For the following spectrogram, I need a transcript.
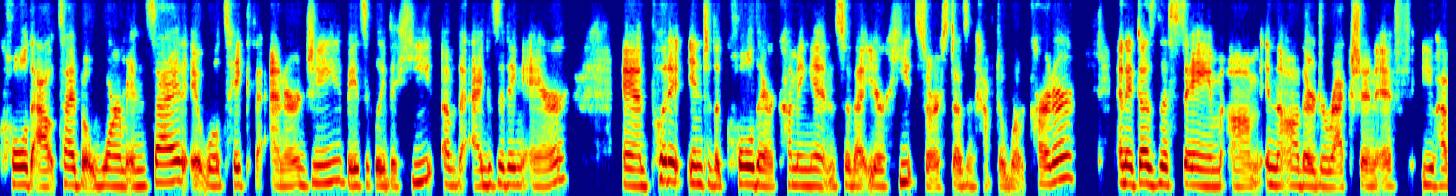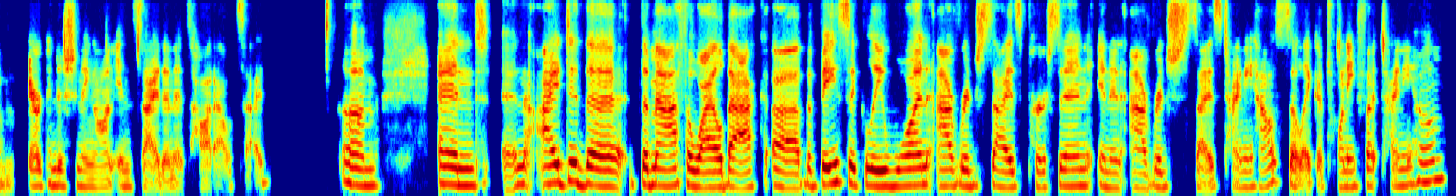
cold outside but warm inside, it will take the energy, basically the heat of the exiting air, and put it into the cold air coming in so that your heat source doesn't have to work harder. And it does the same um, in the other direction if you have air conditioning on inside and it's hot outside. Um, and and I did the the math a while back, uh, but basically one average size person in an average size tiny house, so like a 20 foot tiny home,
